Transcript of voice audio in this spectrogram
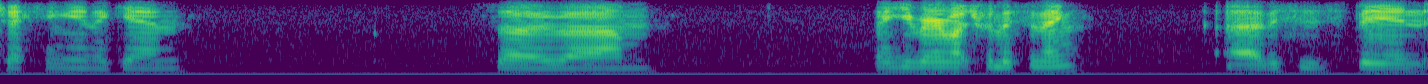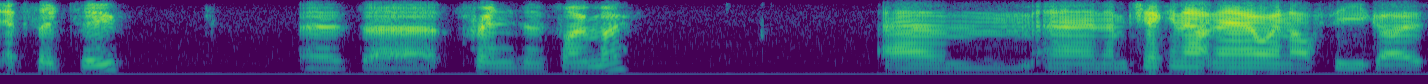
checking in again. So, um, thank you very much for listening. Uh, this has been episode two of uh, Friends and FOMO. Um, and I'm checking out now, and I'll see you guys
